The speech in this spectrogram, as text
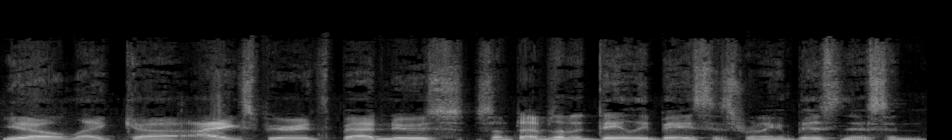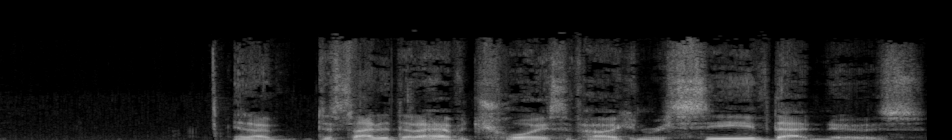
you know, like uh, I experience bad news sometimes on a daily basis running a business, and and I've decided that I have a choice of how I can receive that news,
